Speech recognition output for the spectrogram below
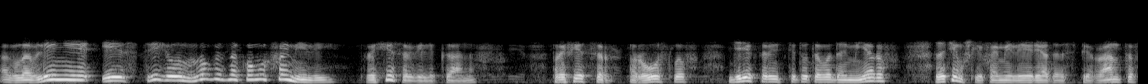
оглавление и встретила много знакомых фамилий. Профессор Великанов, профессор Рослов, директор Института водомеров, затем шли фамилии ряда аспирантов.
